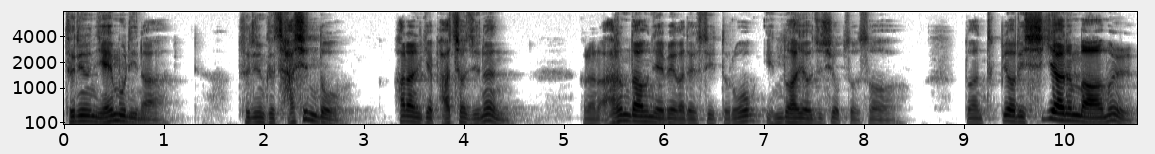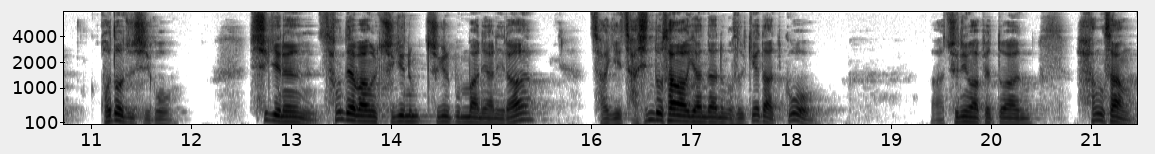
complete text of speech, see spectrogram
드리는 예물이나 드리는 그 자신도 하나님께 바쳐지는 그런 아름다운 예배가 될 수 있도록 인도하여 주시옵소서. 또한 특별히 시기하는 마음을 걷어 주시고 시기는 상대방을 죽이는 죽일 뿐만이 아니라 자기 자신도 상하게 한다는 것을 깨닫고 아, 주님 앞에 또한 항상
